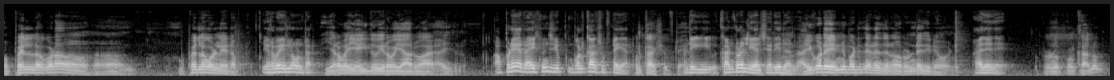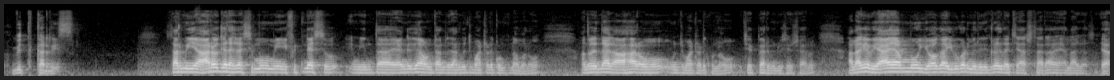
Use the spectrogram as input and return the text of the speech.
ముప్పైలో కూడా ముప్పైలో కూడా లేనప్పుడు. ఇరవైలో ఉంటారు. ఇరవై ఐదు ఇరవై ఆరు ఐదులో. అప్పుడే రైస్ నుంచి పుల్కాకి షిఫ్ట్ అయ్యారు. పుల్కా షిఫ్ట్. అంటే ఈ కంట్రోల్ చేయాలి శరీరాన్ని. అవి కూడా ఎన్ని పడితే నేను రెండే తినేవాడిని. అదే అదే. రెండు పుల్కాలు విత్ కర్రీస్. సార్ మీ ఆరోగ్య రహస్యము మీ ఫిట్నెస్ మీ ఇంత యంగ్గా ఉంటారు దాని గురించి మాట్లాడుకుంటున్నాం మనం. అందులో ఇందాక ఆహారం గురించి మాట్లాడుకున్నాము చెప్పారు మీరు విశేషాలు. అలాగే వ్యాయామం యోగా ఇవి కూడా మీరు రెగ్యులర్గా చేస్తారా? ఎలాగా సార్? యా.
